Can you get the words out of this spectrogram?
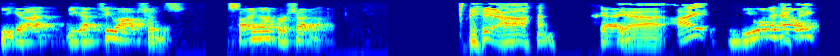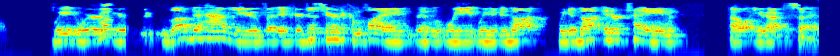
you got you got two options: sign up or shut up. Yeah. Okay. Yeah. I. If you want to help. Think, we we're, well, love to have you, but if you're just here to complain, then we we do not we do not entertain uh, what you have to say.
